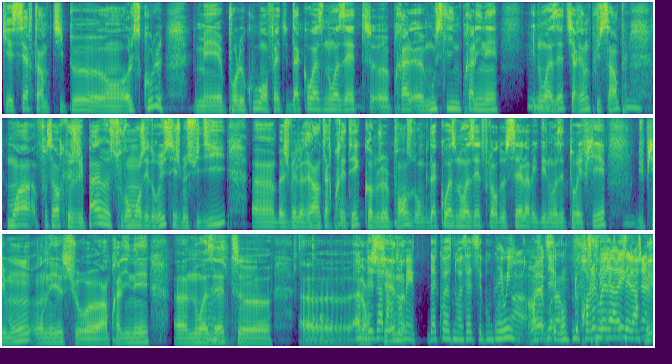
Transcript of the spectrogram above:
qui est certes un petit peu euh, en old school, mais pour le coup, en fait, dacquoise, noisette, euh, pra- euh, mousseline pralinée. Et noisette, il n'y a rien de plus simple. Moi, faut savoir que j'ai pas euh, souvent mangé de russe et je me suis dit, euh, bah, je vais le réinterpréter comme je le pense. Donc, dacquoise, noisette, fleur de sel avec des noisettes torréfiées, du Piémont. On est sur euh, un praliné euh, noisette euh, euh, à Déjà, l'ancienne. pardon, mais dacquoise noisette, c'est bon. quoi. mais oui, Ah, en ouais, fait, c'est bon. Le problème est là. Mais,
